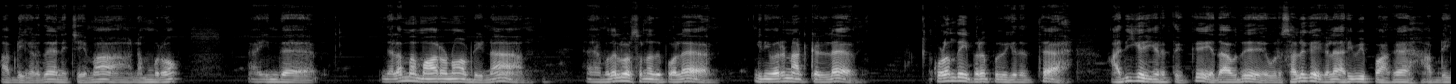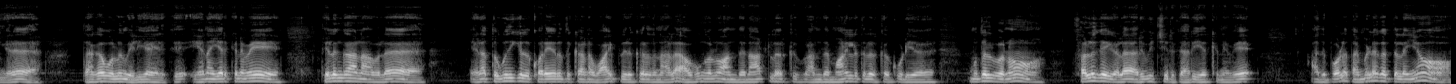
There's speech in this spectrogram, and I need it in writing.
அப்படிங்கிறத நிச்சயமாக நம்புகிறோம் இந்த நிலைமை மாறணும் அப்படின்னா முதல்வர் சொன்னது போல் இனி வரும் நாட்களில் குழந்தை பிறப்பு விகிதத்தை அதிகரிக்கிறதுக்கு ஏதாவது ஒரு சலுகைகளை அறிவிப்பாங்க அப்படிங்கிற தகவலும் வெளியாகிருக்கு ஏன்னா ஏற்கனவே தெலுங்கானாவில் ஏன்னா தொகுதிகள் குறையிறதுக்கான வாய்ப்பு இருக்கிறதுனால அவங்களும் அந்த நாட்டில் இருக்க அந்த மாநிலத்தில் இருக்கக்கூடிய முதல்வனும் சலுகைகளை அறிவிச்சிருக்காரு ஏற்கனவே. அதுபோல் தமிழகத்துலேயும்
